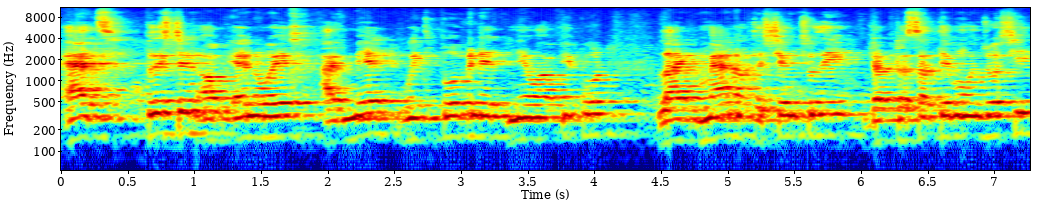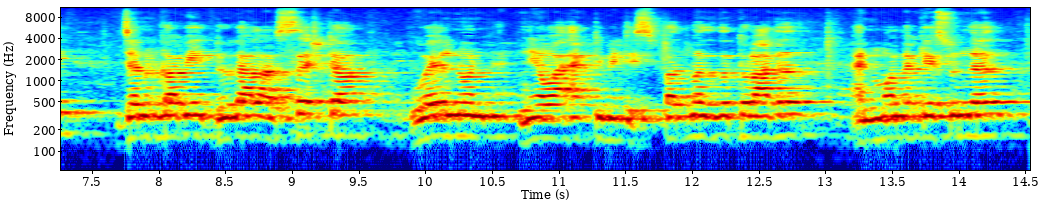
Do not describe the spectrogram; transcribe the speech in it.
As president of NOA, I met with prominent Newa people like man of the century, Dr. Satyamohan Joshi, Janakavi Durgalal Shrestha, well-known Newa activities, Padma Tuladhar and Malla K. Sundar,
